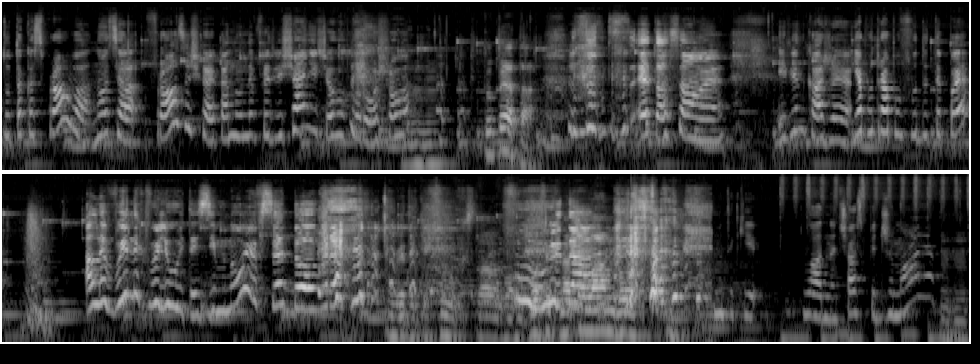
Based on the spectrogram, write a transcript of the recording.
Тут така справа, ну ця фразочка, яка ну не предвіщає нічого хорошого. Тут ета. Це саме. І він каже: Я потрапив у ДТП, але ви не хвилюйтесь, зі мною все добре. Ви такі фух, слава Богу, Фух, пофіг на да. Ми такі. ладно, час піджимає. Мгм.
